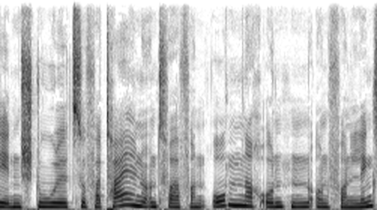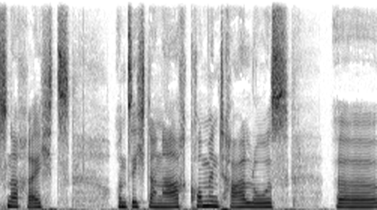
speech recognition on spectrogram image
den Stuhl zu verteilen und zwar von oben nach unten und von links nach rechts und sich danach kommentarlos äh,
